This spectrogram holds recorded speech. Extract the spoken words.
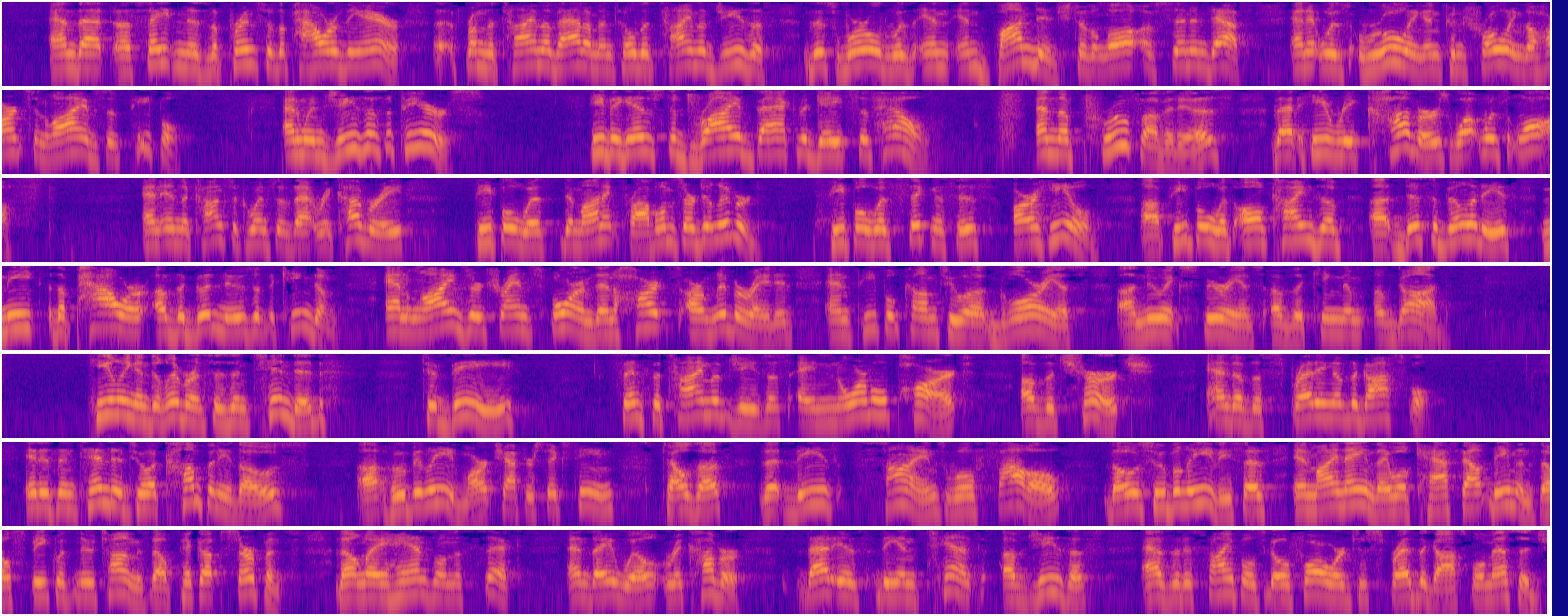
and that uh, Satan is the prince of the power of the air. uh, from the time of Adam until the time of Jesus, this world was in, in bondage to the law of sin and death. And it was ruling and controlling the hearts and lives of people. And when Jesus appears, he begins to drive back the gates of hell. And the proof of it is that he recovers what was lost. And in the consequence of that recovery, people with demonic problems are delivered. People with sicknesses are healed. Uh, people with all kinds of uh, disabilities meet the power of the good news of the kingdom. And lives are transformed and hearts are liberated and people come to a glorious uh, new experience of the kingdom of God. Healing and deliverance is intended to be, since the time of Jesus, a normal part of the church and of the spreading of the gospel. It is intended to accompany those uh, who believe. Mark chapter 16 tells us that these signs will follow those who believe. He says, in my name they will cast out demons. They'll speak with new tongues. They'll pick up serpents. They'll lay hands on the sick and they will recover. That is the intent of Jesus as the disciples go forward to spread the gospel message.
